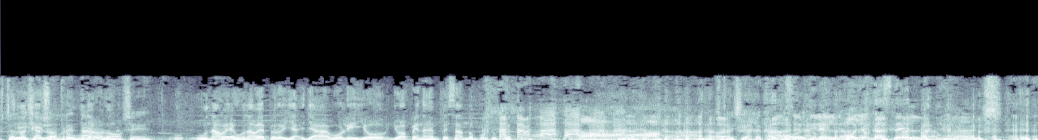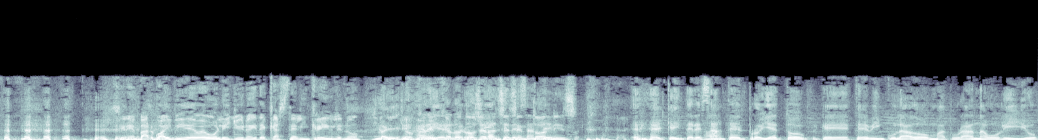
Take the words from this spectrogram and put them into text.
¿Usted lo Sí, sí, alcanzó a lo- enfrentar una- o no? una- Sí. Una vez, una vez, pero ya, ya Bolillo, yo apenas empezando, por supuesto. Ah, no, usted siempre tan Hacer joven, el pollo Castel. ¿Ah? Sin embargo, hay video de Bolillo y no hay de Castel, increíble, ¿no? Oye, yo creí que los dos eran sesentones. Qué interesante el proyecto que esté vinculado Maturana, Bolillo,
